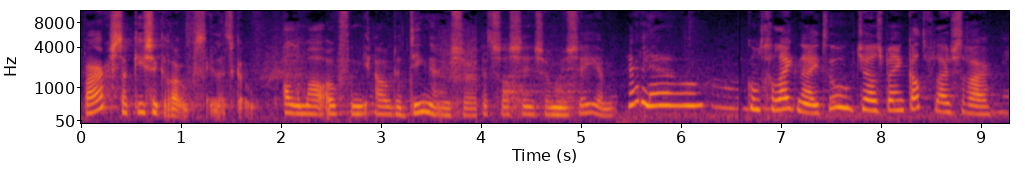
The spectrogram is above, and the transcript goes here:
Paars, dan kies ik rood. Let's go. Allemaal ook van die oude dingen en zo. Net zoals in zo'n museum. Hallo. Komt gelijk naar je toe. Charles, ben je een katfluisteraar? Nee,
